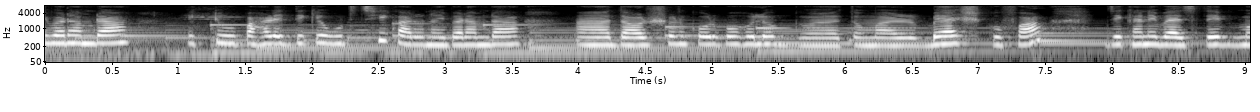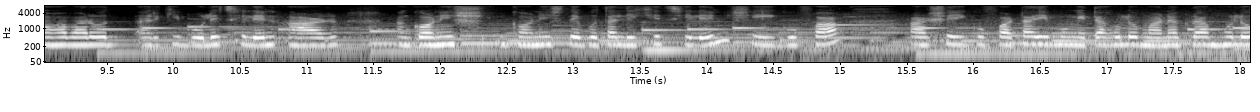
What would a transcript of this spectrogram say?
এবার আমরা একটু পাহাড়ের দিকে উঠছি, কারণ এবার আমরা দর্শন করব হলো তোমার ব্যাস গুফা, যেখানে ব্যাসদেব মহাভারত আর কি বলেছিলেন আর গণেশ গণেশ দেবতা লিখেছিলেন সেই গুফা। আর সেই গুফাটা এবং এটা হলো মানাগ্রাম হলো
